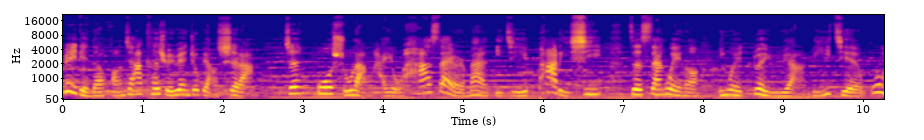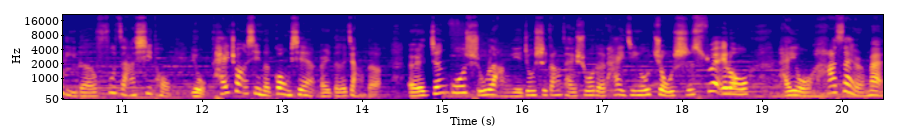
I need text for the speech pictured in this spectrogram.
瑞典的皇家科学院就表示啦。真锅淑郎、还有哈塞尔曼以及帕里西这三位呢，因为对于啊理解物理的复杂系统有开创性的贡献而得奖的。而真锅淑郎，也就是刚才说的，他已经有九十岁喽。还有哈塞尔曼，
